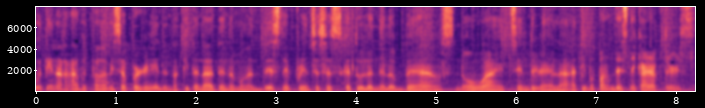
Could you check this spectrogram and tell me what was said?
Buti nakaabot pa kami sa parade at nakita natin ng mga Disney princesses katulad nila Belle, Snow White, Cinderella at iba pang Disney characters.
